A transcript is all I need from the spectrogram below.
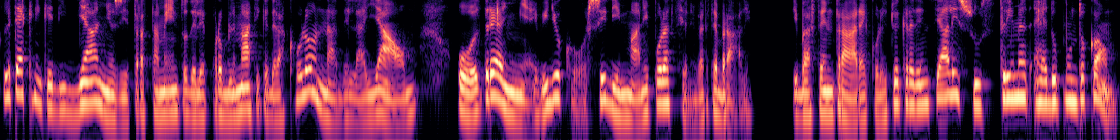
le tecniche di diagnosi e trattamento delle problematiche della colonna della IAOM, oltre ai miei videocorsi di manipolazioni vertebrali. Ti basta entrare con le tue credenziali su streamededu.com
